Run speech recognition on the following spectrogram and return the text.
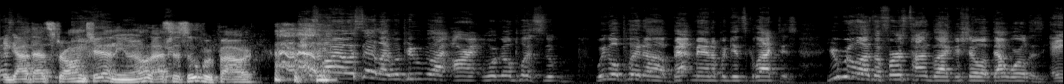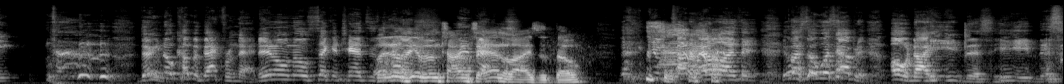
He, he got that strong chin, you know. That's his superpower. That's why I always say, like, when people be like, "All right, we're gonna put Snoop- we're gonna put uh, Batman up against Galactus," you realize the first time Galactus show up, that world is eight. there ain't no coming back from that. They don't know second chances. But it'll give him time to analyze it, though. Give him time to analyze it. You're like, so what's happening? Oh, nah, he eating this. He eating this.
